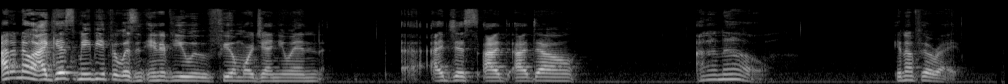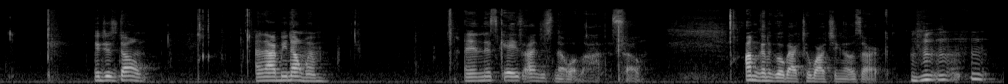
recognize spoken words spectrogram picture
I don't know. I guess maybe if it was an interview, it would feel more genuine. I just I I don't. I don't know. It don't feel right. It just don't. And I be knowing. And in this case, I just know a lot. So I'm going to go back to watching Ozark.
